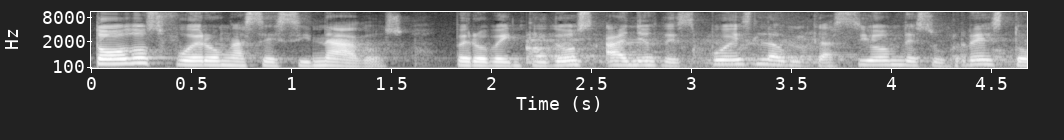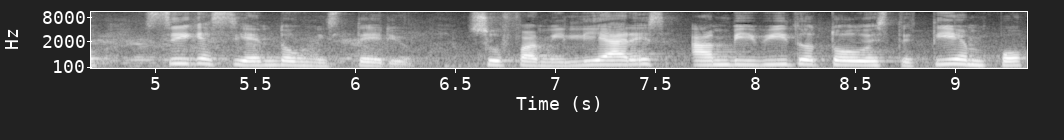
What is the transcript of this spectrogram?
Todos fueron asesinados, pero 22 años después la ubicación de sus restos sigue siendo un misterio. Sus familiares han vivido todo este tiempo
